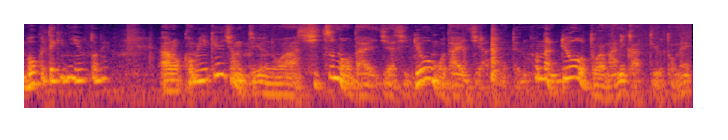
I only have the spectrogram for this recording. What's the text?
僕的に言うとねあのコミュニケーションっていうのは質も大事やし量も大事やと思ってるほんなら量とは何かっていうとね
